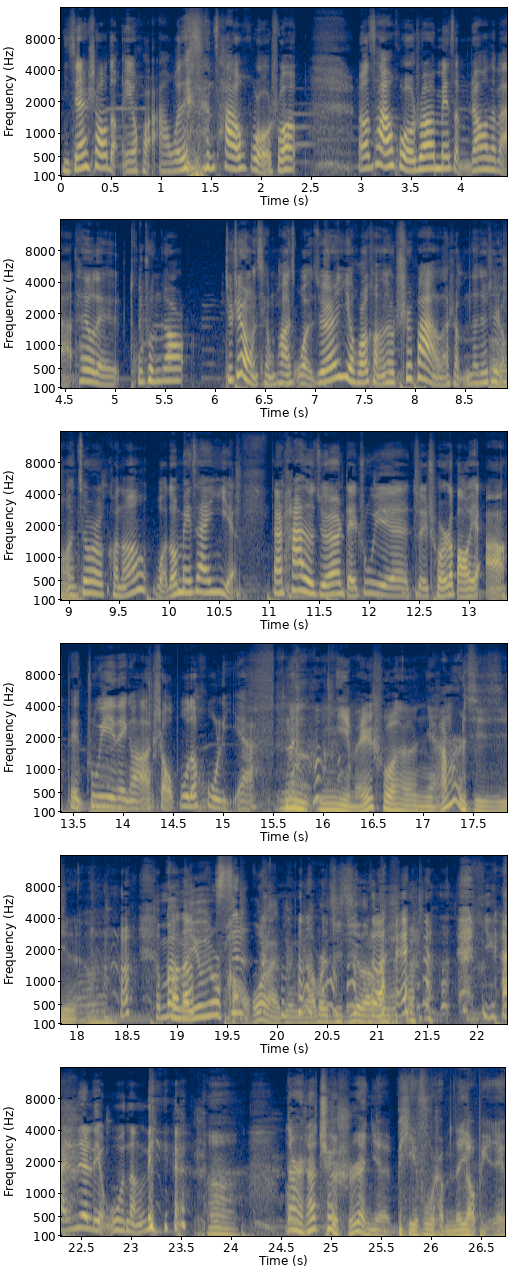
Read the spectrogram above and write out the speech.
你先稍等一会儿啊，我得先擦个护手霜。”然后擦完护手霜没怎么着的吧，他又得涂唇膏。就这种情况，我觉得一会儿可能就吃饭了什么的，就这种，嗯就是可能我都没在意，但是他就觉得得注意嘴唇的保养，得注意那个手部的护理，那你没说他娘们儿唧唧的，他慢慢悠悠跑过来，就娘们儿唧唧的了。你看人家领悟能力，嗯，但是他确实人家皮肤什么的要比这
